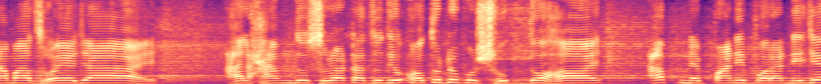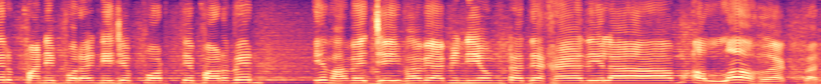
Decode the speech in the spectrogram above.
নামাজ হয়ে যায়। আলহামদু সুরাটা যদি অতটুকু শুদ্ধ হয় আপনি পানি পড়া, নিজের পানি পড়া নিজে পড়তে পারবেন। এভাবে যেইভাবে আমি নিয়মটা দেখায় দিলাম, আল্লাহ একবার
